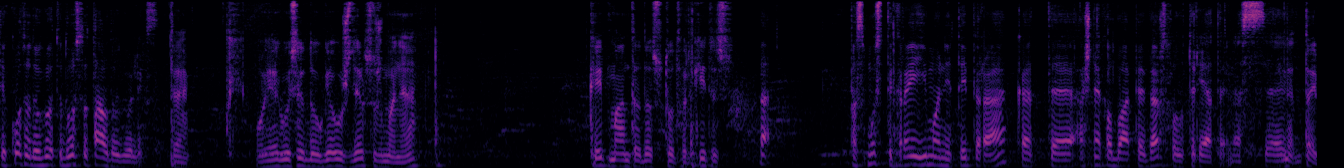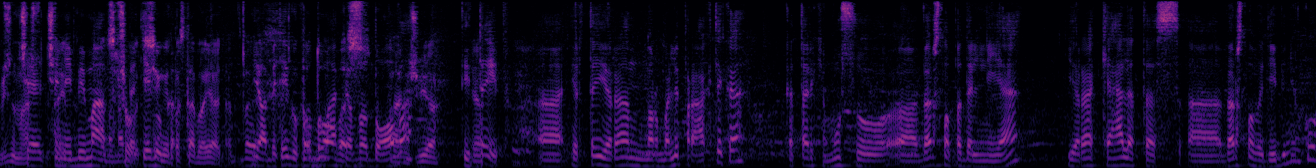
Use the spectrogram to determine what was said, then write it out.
Tai kuo tu daugiau atiduosi, tau daugiau liks. Taip. O jeigu jisai daugiau uždirbs už mane, kaip man tada su tuo tvarkytis? Na, pas mus tikrai įmonė taip yra, kad e, aš nekalbu apie verslo turėtoją, nes e, taip, žinoma. čia, čia nebeįmanoma. Bet jeigu, pastaba, jo. jo, bet jeigu kalbame apie Vadovas, vadovą, jo, tai jo. taip. Ir tai yra normali praktika, kad tarkim mūsų verslo padalinyje yra keletas verslo vadybininkų,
